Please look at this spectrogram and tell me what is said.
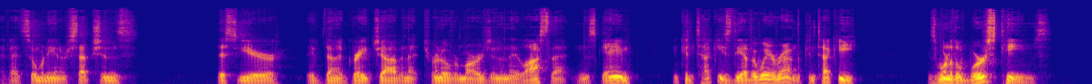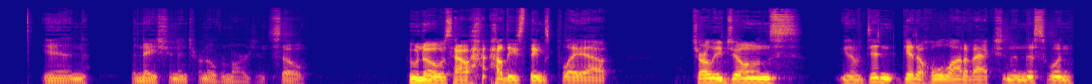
have had so many interceptions this year. They've done a great job in that turnover margin, and they lost that in this game. And Kentucky's the other way around. Kentucky is one of the worst teams in the nation in turnover margin. So who knows how, how these things play out. Charlie Jones, you know, didn't get a whole lot of action in this one.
